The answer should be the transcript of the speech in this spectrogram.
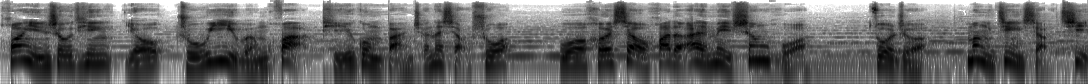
欢迎收听由竹意文化提供版权的小说《我和校花的暧昧生活》，作者梦境小憩，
